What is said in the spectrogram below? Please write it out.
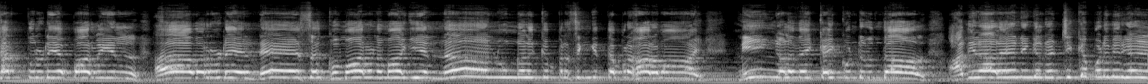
கர்த்தருடைய பார்வையில் அவருடைய நேச குமாரனுமாகிய நான் உங்களுக்கு பிரசங்கித்த பிரகாரமாய் நீங்கள் அதை கை கொண்டிருந்தால் அதனாலே நீங்கள் ரட்சிக்கப்படுவீர்கள்.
